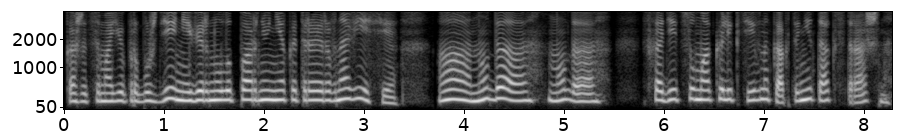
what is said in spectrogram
Кажется, мое пробуждение вернуло парню некоторое равновесие. «А, ну да, ну да. Сходить с ума коллективно как-то не так страшно».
